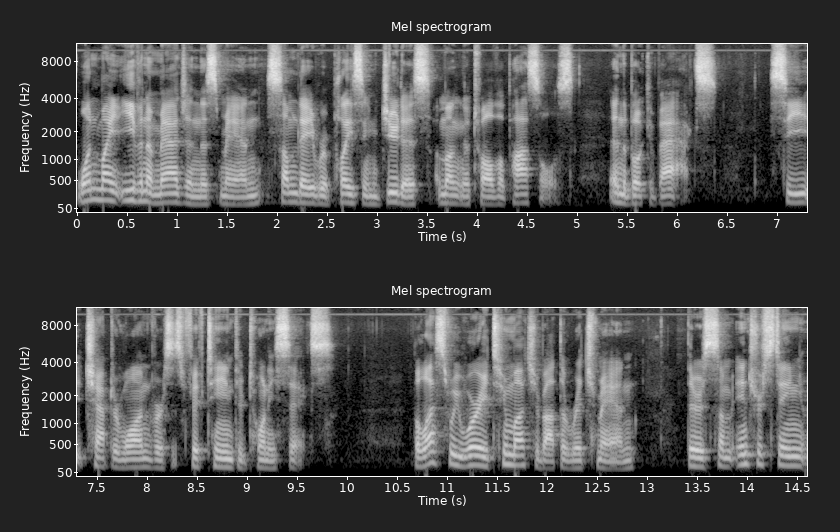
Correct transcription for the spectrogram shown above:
One might even imagine this man someday replacing Judas among the twelve apostles in the book of Acts. See chapter 1, verses 15 through 26. But lest we worry too much about the rich man, there is some interesting,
